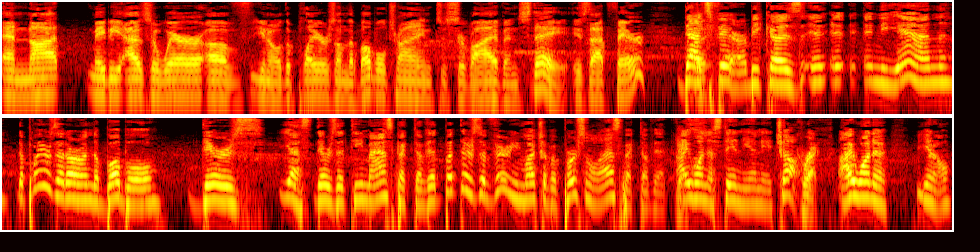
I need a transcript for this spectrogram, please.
and not maybe as aware of you know the players on the bubble trying to survive and stay is that fair That's uh, fair because in, in, in the end, the players that are on the bubble, there's yes, there's a team aspect of it, but there's a very much of a personal aspect of it. I want to stay in the NHL. Correct. I want to, you know,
